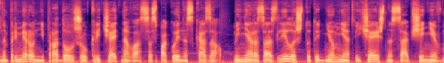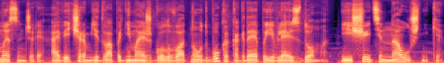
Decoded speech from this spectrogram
Например, он не продолжил кричать на вас, а спокойно сказал «Меня разозлило, что ты днем не отвечаешь на сообщения в мессенджере, а вечером едва поднимаешь голову от ноутбука, когда я появляюсь дома. И еще на наушники.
